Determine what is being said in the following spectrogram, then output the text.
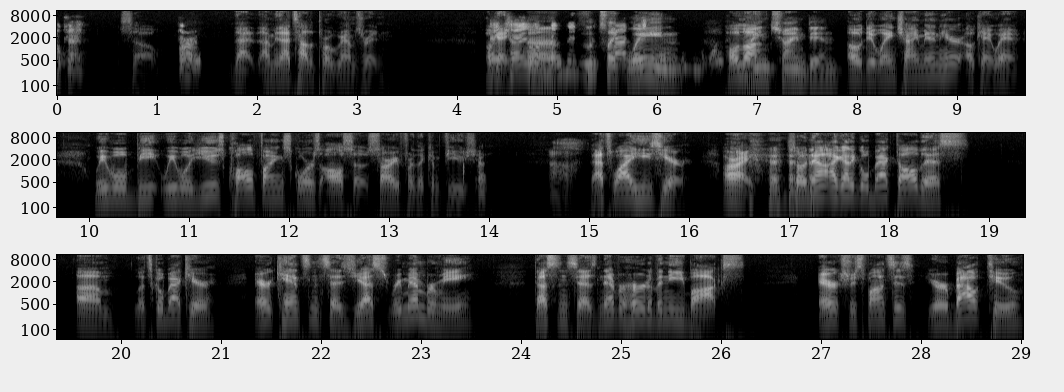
Okay. So All right. that I mean that's how the program's written. Hey, Okay, Caleb, Uh, maybe if you looks like Wayne- a little more- hold on. Wayne chimed in. Oh, did Wayne chime in here? Okay, wait. We will be we will use qualifying scores also. Sorry for the confusion. Ah. That's why he's here. All right. So now I got to go back to all this. Um, let's go back here. Eric Hansen says, "Yes, remember me." Dustin says, "Never heard of an e-box." Eric's response is, "You're about to."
